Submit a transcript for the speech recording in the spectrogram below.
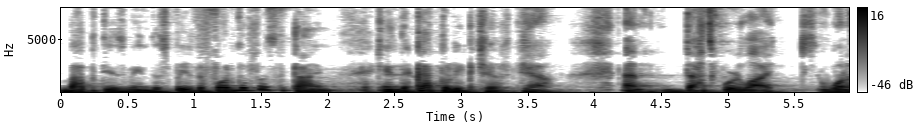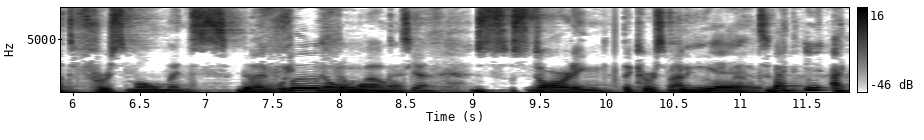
baptism in the spirit for the first time in the Catholic Church. Yeah. And that were like one of the first moments The that we first know moment. about. Yeah. S- starting the charismatic Yeah, movement. but at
